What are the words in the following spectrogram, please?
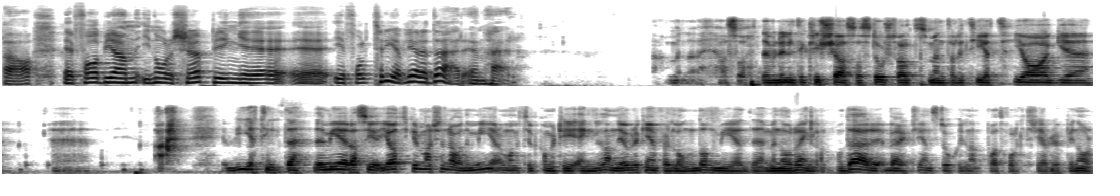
Ja. Eh, Fabian, i Norrköping, eh, eh, är folk trevligare där än här? Men eh, alltså, det är väl en lite klyscha, alltså storstadsmentalitet. Jag... Eh, eh, ah, jag vet inte. Det är mer, alltså, jag, jag tycker man känner av det mer om man typ kommer till England. Jag brukar jämföra London med, eh, med norra England. Och där är verkligen stor skillnad på att folk är trevliga uppe i norr.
